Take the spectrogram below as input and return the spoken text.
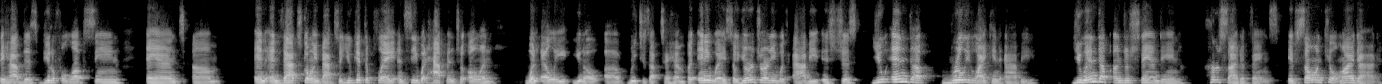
They have this beautiful love scene, and um, and and that's going back. So you get to play and see what happened to Owen when Ellie, you know, uh, reaches up to him. But anyway, so your journey with Abby is just you end up really liking Abby. You end up understanding her side of things. If someone killed my dad,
